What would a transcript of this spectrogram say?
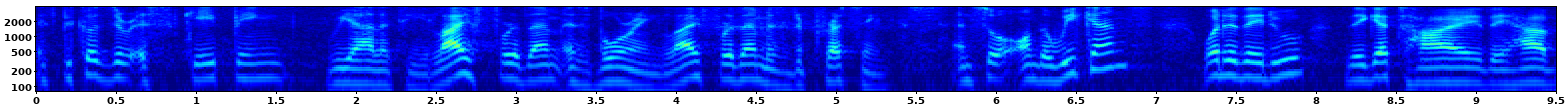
it's because they're escaping reality life for them is boring life for them is depressing and so on the weekends what do they do? They get high, they have,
